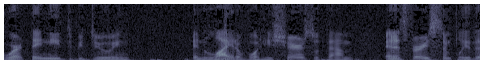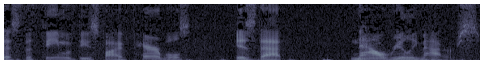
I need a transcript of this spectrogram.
what they need to be doing in light of what he shares with them. And it's very simply this the theme of these five parables is that now really matters.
